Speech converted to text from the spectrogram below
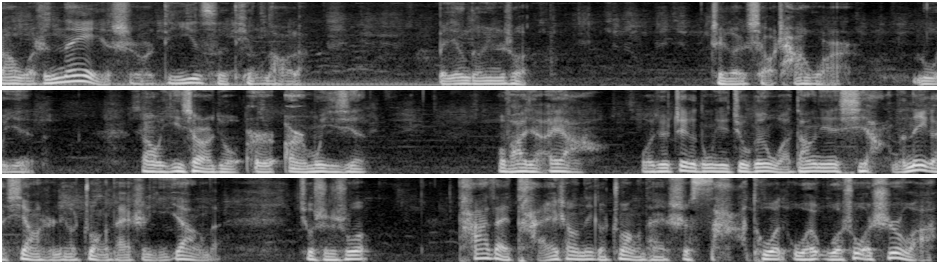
然后我是那时候第一次听到了北京德云社这个小茶馆录音，然后一下就耳耳目一新。我发现，哎呀，我觉得这个东西就跟我当年想的那个相声那个状态是一样的，就是说，他在台上那个状态是洒脱的。我我说我师傅啊，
